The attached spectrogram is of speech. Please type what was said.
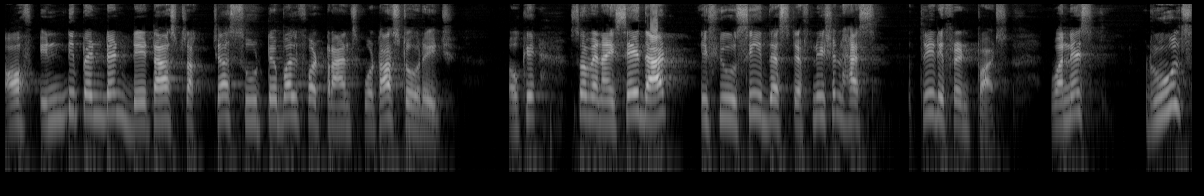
of independent data structure suitable for transport or storage. Okay? So when i say that if you see this definition has three different parts. One is rules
